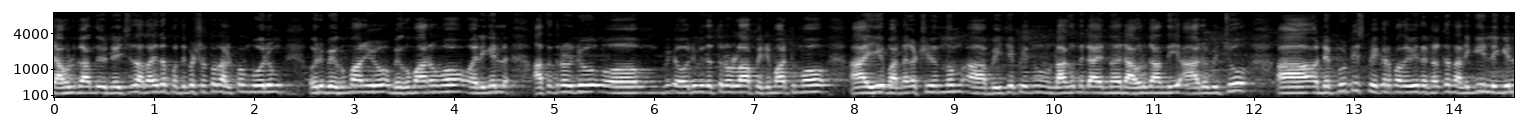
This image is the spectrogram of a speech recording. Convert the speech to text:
രാഹുൽ ഗാന്ധി ഉന്നയിച്ചത്. അതായത് പ്രതിപക്ഷത്തോട് അല്പം പോലും ഒരു ബഹുമാനയോ ബഹുമാനമോ അല്ലെങ്കിൽ അത്തരത്തിലൊരു ഒരു വിധത്തിലുള്ള പെരുമാറ്റമോ ഈ ഭരണകക്ഷിയിൽ നിന്നും ബി ജെ പിയിൽ നിന്നും ഉണ്ടാകുന്നില്ല എന്ന് രാഹുൽ ഗാന്ധി ആരോപിച്ചു. ഡെപ്യൂട്ടി സ്പീക്കർ പദവി തങ്ങൾക്ക് നൽകിയില്ലെങ്കിൽ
